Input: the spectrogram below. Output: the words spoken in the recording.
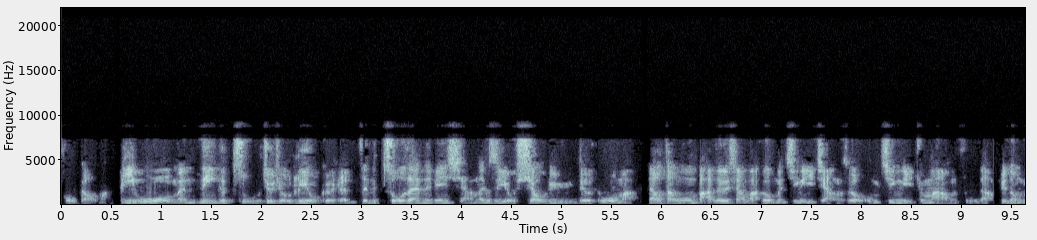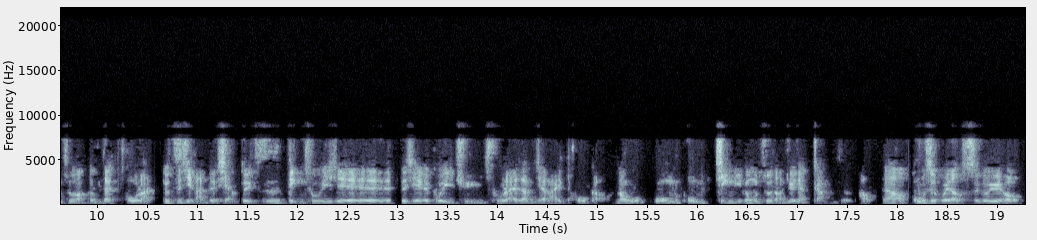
投稿嘛。比我们那个组就有六个人真的坐在那边想，那个是有效率的多嘛。然后当我们把这个想法和我们经理讲的时候，我们经理就骂我们组长，觉得我们组长根本在偷懒，就自己懒得想，所以只是定出一些这些规矩出来让人家来投稿。那我我们我们经理跟我们组长就这样杠着。好，然后故事回到十个月后。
